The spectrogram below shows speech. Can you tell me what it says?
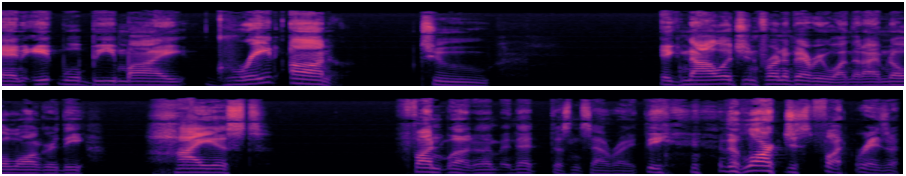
and it will be my great honor to acknowledge in front of everyone that I'm no longer the highest fund. Well, that doesn't sound right. The the largest fundraiser,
